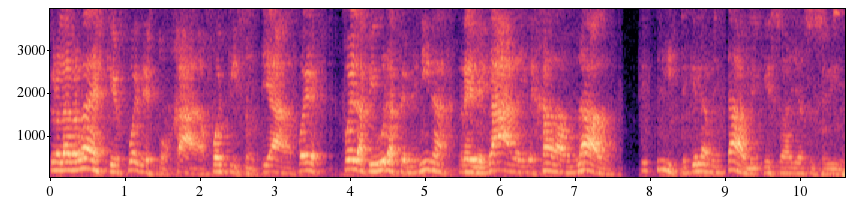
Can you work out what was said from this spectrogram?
pero la verdad es que fue despojada, fue pisoteada, fue, fue la figura femenina relegada y dejada a un lado. Qué triste, qué lamentable que eso haya sucedido.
